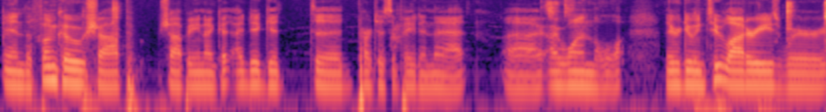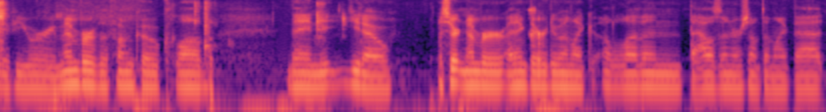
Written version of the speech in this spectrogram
and the Funko shop shopping. I got, I did get to participate in that. Uh, I won the. lo- They were doing two lotteries where if you were a member of the Funko Club, then you know a certain number. I think they were doing like eleven thousand or something like that.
